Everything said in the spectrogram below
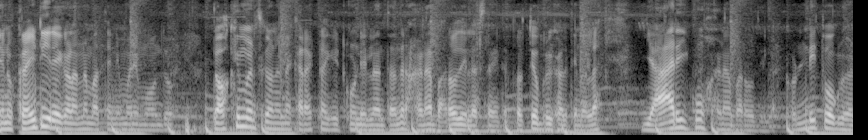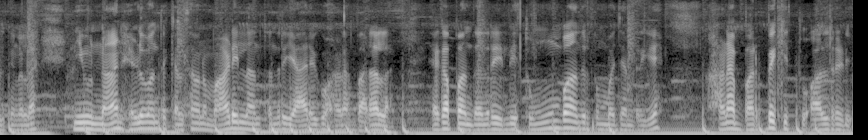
ಏನು ಕ್ರೈಟೀರಿಯಾಗಳನ್ನು ಮತ್ತು ನಿಮ್ಮ ನಿಮ್ಮ ಒಂದು ಡಾಕ್ಯುಮೆಂಟ್ಸ್ಗಳನ್ನು ಕರೆಕ್ಟಾಗಿ ಇಟ್ಕೊಂಡಿಲ್ಲ ಅಂತಂದರೆ ಹಣ ಬರೋದಿಲ್ಲ ಸ್ನೇಹಿತರೆ. ಪ್ರತಿಯೊಬ್ಬರಿಗೂ ಹೇಳ್ತೀನಲ್ಲ, ಯಾರಿಗೂ ಹಣ ಬರೋದಿಲ್ಲ. ಖಂಡಿತವಾಗ್ಲೂ ಹೇಳ್ತೀನಲ್ಲ, ನೀವು ನಾನು ಹೇಳುವಂಥ ಕೆಲಸವನ್ನು ಮಾಡಿಲ್ಲ ಅಂತಂದರೆ ಯಾರಿಗೂ ಹಣ ಬರಲ್ಲ. ಯಾಕಪ್ಪ ಅಂತಂದರೆ ಇಲ್ಲಿ ತುಂಬ ಅಂದರೆ ತುಂಬ ಜನರಿಗೆ ಹಣ ಬರಬೇಕಿತ್ತು ಆಲ್ರೆಡಿ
